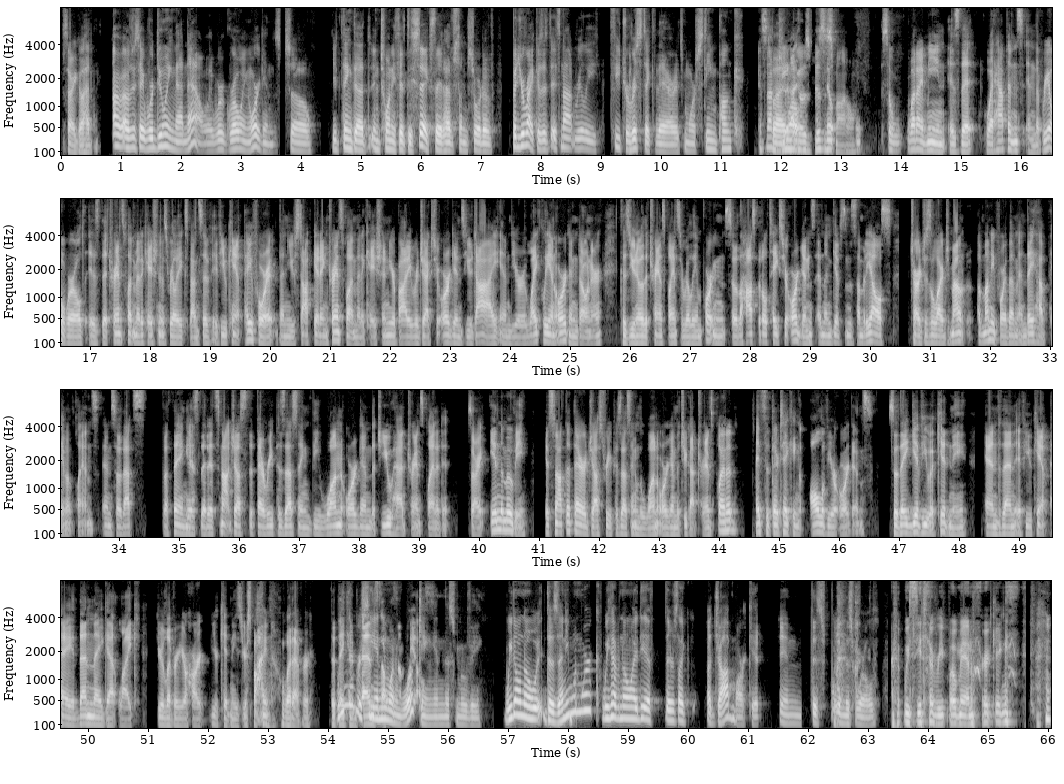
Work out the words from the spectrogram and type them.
Sorry, go ahead. I I was gonna say we're doing that now. Like we're growing organs, so you'd think that in 2056 they'd have some sort of. But you're right because it's it's not really futuristic there. It's more steampunk. It's not But- Gene Well, business no. model. So what I mean is that what happens in the real world is that transplant medication is really expensive. If you can't pay for it, then you stop getting transplant medication. Your body rejects your organs, you die, and you're likely an organ donor because you know that transplants are really important. So the hospital takes your organs and then gives them to somebody else, charges a large amount of money for them, and they have payment plans. And so that's the thing is that it's not just that they're repossessing the one organ that you had transplanted in. Sorry, in the movie, it's not that they're just repossessing the one organ that you got transplanted. It's that they're taking all of your organs. So they give you a kidney, and then if you can't pay, then they get like your liver, your heart, your kidneys, your spine, whatever. That We they can never then see anyone somebody working in this movie. We don't know. Does anyone work? We have no idea if there's like a job market in this in this world. We see the repo man working.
